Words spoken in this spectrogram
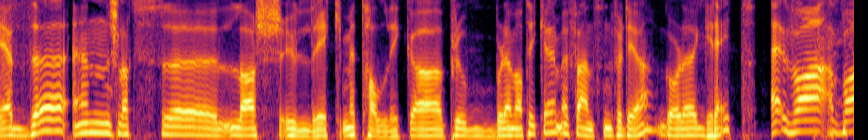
Er det en slags uh, Lars Ulrik Metallica-problematikk her med fansen for tida? Går det greit? Eh, Hva, hva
